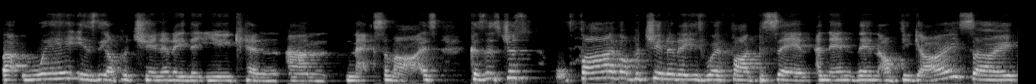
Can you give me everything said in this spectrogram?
But where is the opportunity that you can um, maximise? Because it's just five opportunities worth five percent, and then then off you go. So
